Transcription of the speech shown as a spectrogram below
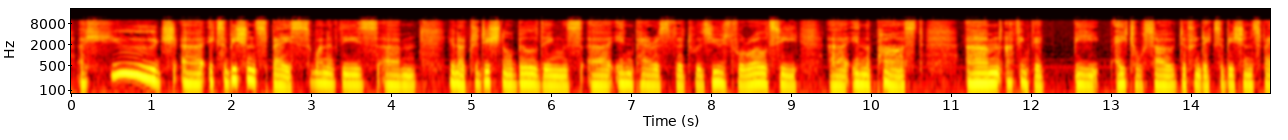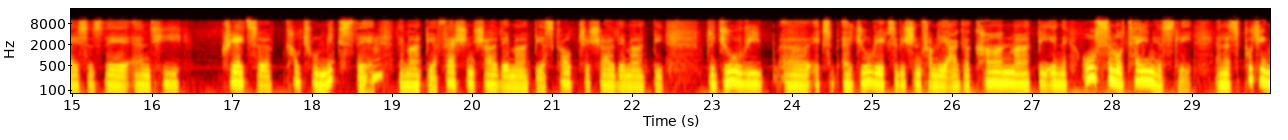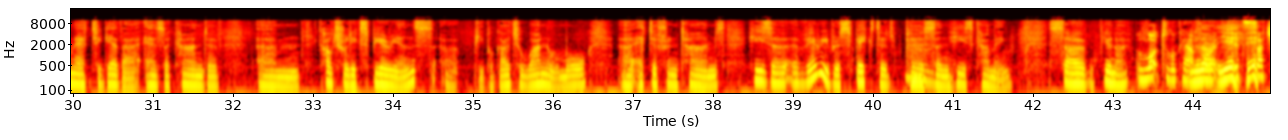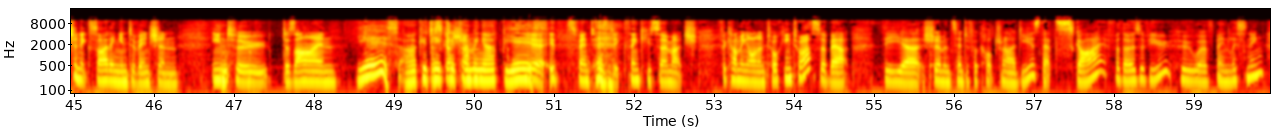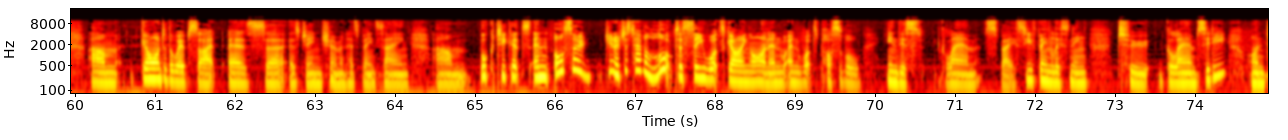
a huge uh, exhibition space, one of these, um, you know, traditional buildings uh, in Paris that was used for royalty uh, in the past. Um, I think there'd be eight or so different exhibition spaces there, and he creates a cultural mix there. There might be a fashion show, there might be a sculpture show, there might be the jewelry uh, ex- a jewelry exhibition from the Aga Khan might be in there, all simultaneously, and it's putting that together as a kind of um, cultural experience. Uh, people go to one or more uh, at different times. He's a, a very respected person. He's coming, so you know. A lot to look out Lot- for. yeah. It's such an exciting intervention into design. Yes, architecture Discussion. coming up. Yes, Yeah, it's fantastic. Thank you so much for coming on and talking to us about the uh, Sherman Centre for Culture and Ideas. That's Sky for those of you who have been listening. Um, go onto the website as uh, as Gene Sherman has been saying. Um, book tickets and also you know just have a look to see what's going on and and what's possible in this glam space. You've been listening to Glam City on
